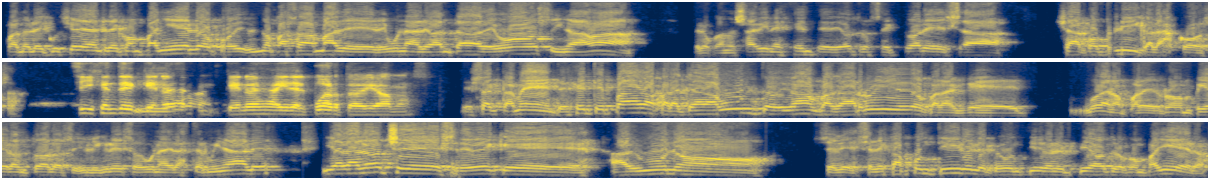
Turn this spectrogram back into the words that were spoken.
cuando la discusión era entre compañeros, pues, no pasaba más de, una levantada de voz y nada más. Pero cuando ya viene gente de otros sectores, ya, ya complica las cosas. Sí, gente que, no es, que no es ahí del puerto, digamos. Exactamente, gente paga para que haga bulto, digamos, para que haga ruido, para que, bueno, rompieron todos los, el ingreso de una de las terminales. Y a la noche se ve que alguno se le, se le escapó un tiro y le pegó un tiro en el pie a otro compañero.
